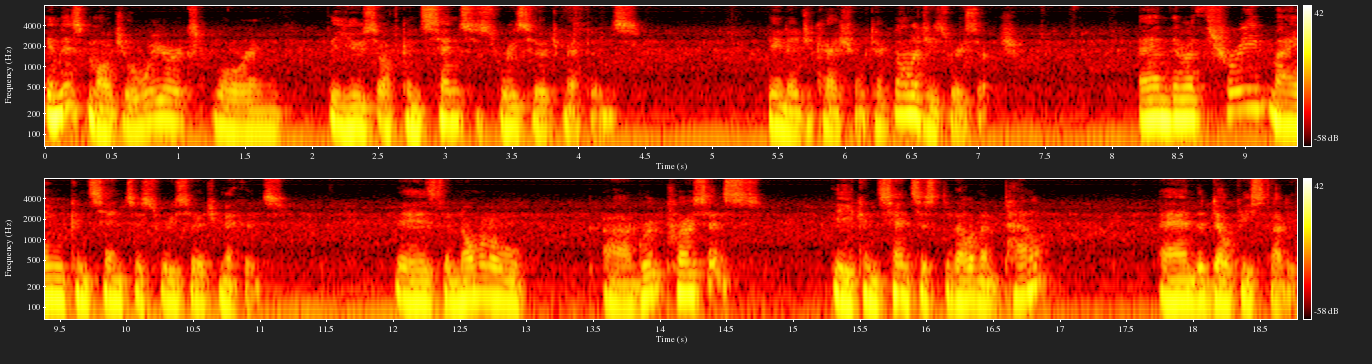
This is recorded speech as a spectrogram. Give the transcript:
In this module, we are exploring the use of consensus research methods in educational technologies research. And there are three main consensus research methods. There's the nominal uh, group process, the consensus development panel, and the Delphi study.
